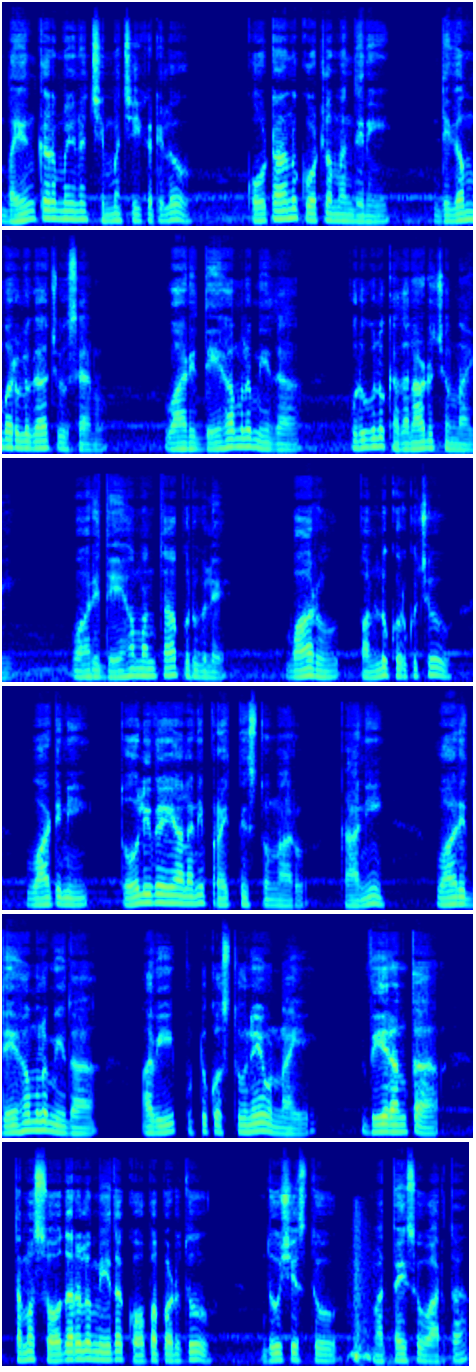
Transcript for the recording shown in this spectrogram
భయంకరమైన చిమ్మ చీకటిలో కోటాను కోట్ల మందిని దిగంబరులుగా చూశాను. వారి దేహముల మీద పురుగులు కదలాడుచున్నాయి. వారి దేహమంతా పురుగులే. వారు పళ్ళు కొరుకుచూ వాటిని తోలివేయాలని ప్రయత్నిస్తున్నారు. కానీ వారి దేహముల మీద అవి పుట్టుకొస్తూనే ఉన్నాయి. వీరంతా తమ సోదరుల మీద కోపపడుతూ దూషిస్తూ మత్తైసు వార్త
